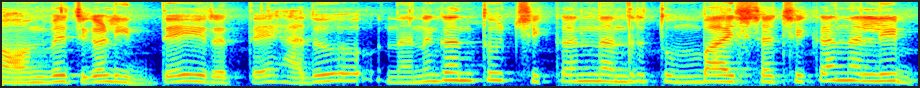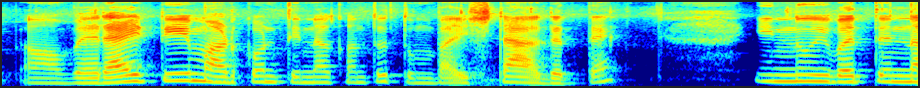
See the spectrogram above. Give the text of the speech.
ನಾನ್ ವೆಜ್ಗಳು ಇದ್ದೇ ಇರುತ್ತೆ. ಅದು ನನಗಂತೂ ಚಿಕನ್ ಅಂದರೆ ತುಂಬ ಇಷ್ಟ. ಚಿಕನಲ್ಲಿ ವೆರೈಟಿ ಮಾಡ್ಕೊಂಡು ತಿನ್ನೋಕ್ಕಂತೂ ತುಂಬ ಇಷ್ಟ ಆಗುತ್ತೆ. ಇನ್ನು ಇವತ್ತಿನ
